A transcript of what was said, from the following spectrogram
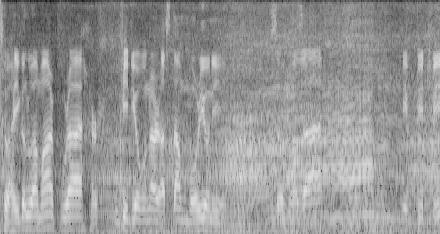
চ' আহি গ'লোঁ আমাৰ পূৰা ভিডিঅ' বনোৱাৰ ৰাস্তা মৰিয়নি। চ' মজা। ফিফটি থ্ৰী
